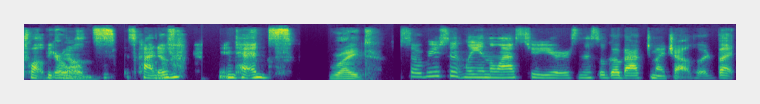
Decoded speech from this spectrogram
12 year olds is kind of intense. Right. so recently in the last two years and this will go back to my childhood but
